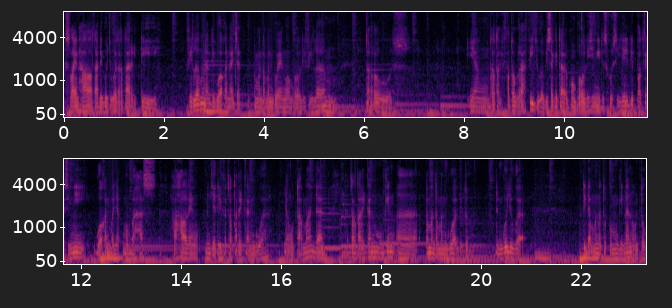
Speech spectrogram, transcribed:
selain hal, hal tadi gue juga tertarik di film nanti gue akan ajak teman-teman gue yang ngobrol di film. Terus yang tertarik fotografi juga bisa kita ngobrol di sini diskusi. Jadi di podcast ini gue akan banyak membahas hal-hal yang menjadi ketertarikan gue yang utama dan ketertarikan mungkin uh, teman-teman gue gitu. Dan gue juga tidak menutup kemungkinan untuk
